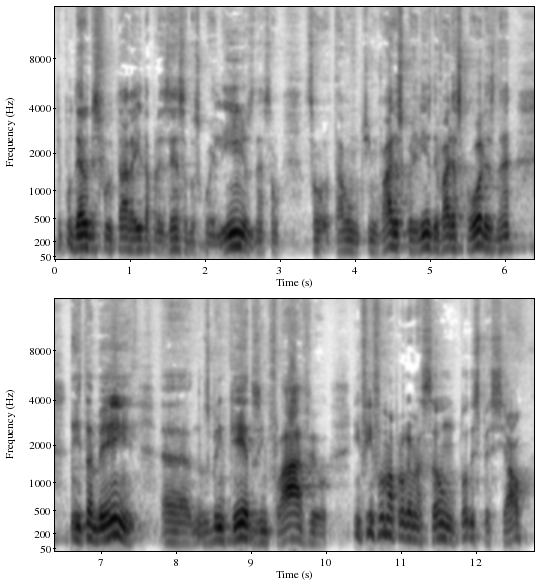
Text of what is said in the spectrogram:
que puderam desfrutar aí da presença dos coelhinhos, né? São, são, tavam, tinham vários coelhinhos de várias cores, né? E também é, nos brinquedos inflável. Enfim, foi uma programação toda especial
